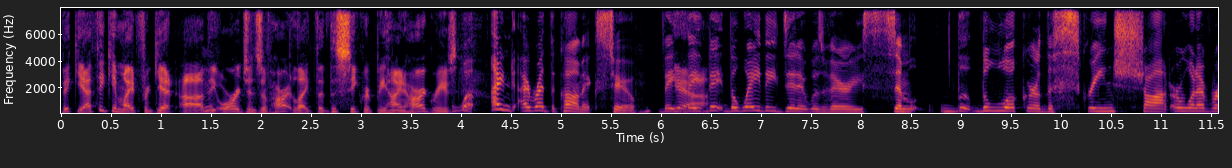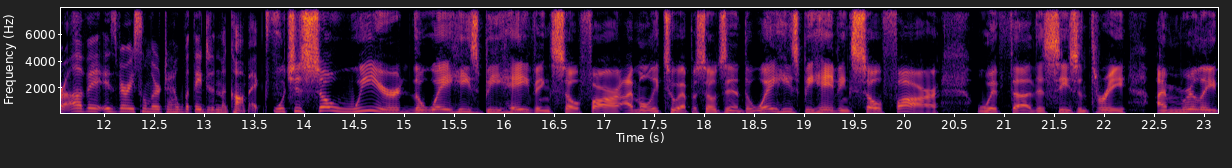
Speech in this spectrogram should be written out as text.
Vicky. I think you might forget uh, the origins of Har, like the, the secret behind Hargreaves. well, I, I read the comics too. They, Yeah. they, they the way they did it was very similar. The, the look or the screenshot or whatever of it is very similar to what they did in the comics. Which is so weird the way he's behaving so far. I'm only two episodes in. The way he's behaving so far with uh, this season three, I'm really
